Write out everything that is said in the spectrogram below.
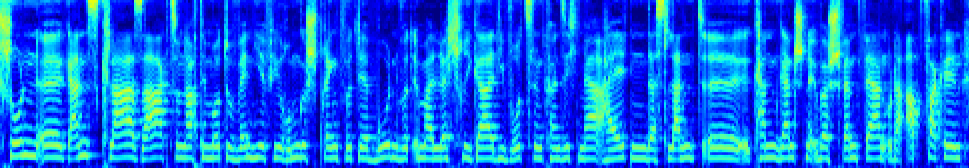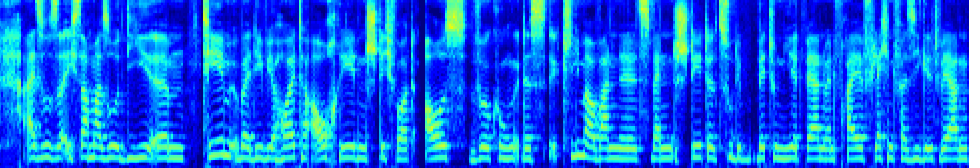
schon äh, ganz klar sagt, so nach dem Motto, wenn hier viel rumgesprengt wird, der Boden wird immer löchriger, die Wurzeln können sich mehr halten, das Land äh, kann ganz schnell überschwemmt werden oder abfackeln. Also ich sag mal so, die ähm, Themen, über die wir heute auch reden, Stichwort Auswirkungen des Klimawandels, wenn Städte zu betoniert werden, wenn freie Flächen versiegelt werden,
